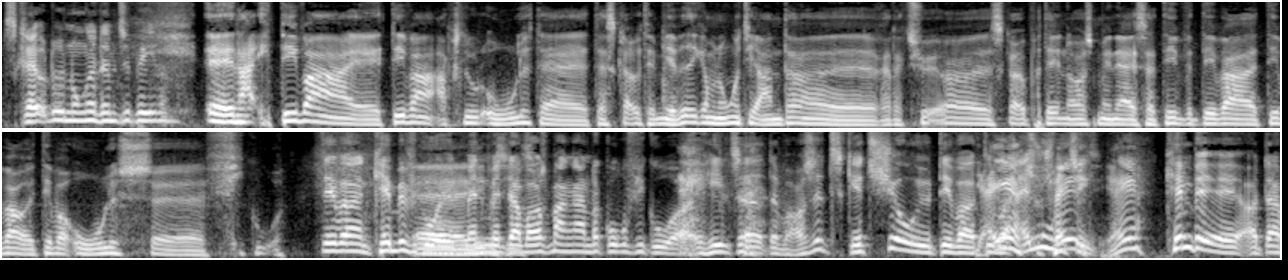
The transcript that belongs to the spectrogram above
skrev du nogle af dem til Peter? Øh, nej, det var, øh, det var absolut Ole, der, der skrev dem. Jeg ved ikke, om nogle af de andre øh, redaktører skrev på den også, men altså, det, det, var, det, var, det var Oles øh, figur. Det var en kæmpe figur, Ja, øh, men, men præcis. der var også mange andre gode figurer i hele taget. Det var også et sketchshow, jo. Det var, Ja, det var ja, alle mulige ting. Ja, ja. Kæmpe, øh, og der,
